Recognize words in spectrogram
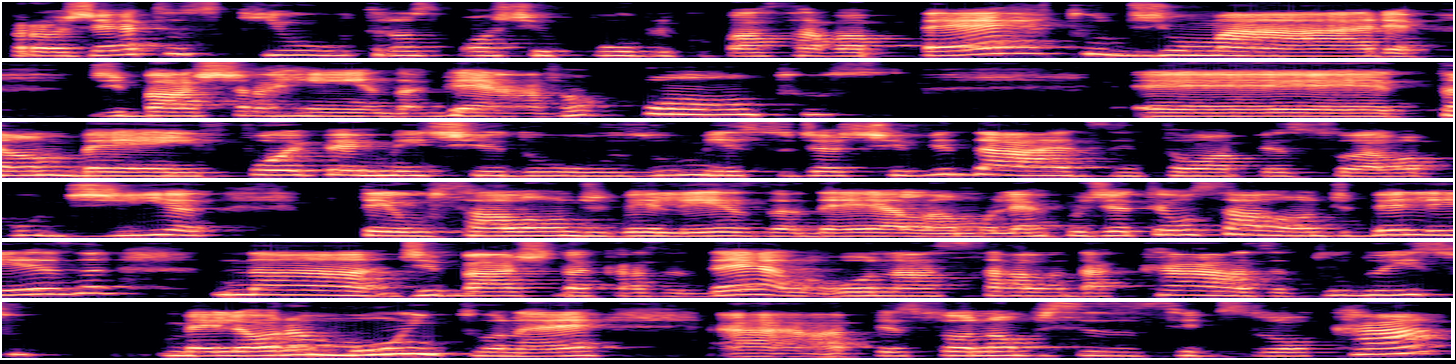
projetos que o transporte público passava perto de uma área de baixa renda, ganhava pontos. É, também foi permitido o uso misto de atividades, então a pessoa ela podia ter o salão de beleza dela, a mulher podia ter um salão de beleza na debaixo da casa dela ou na sala da casa, tudo isso melhora muito, né? A, pessoa não precisa se deslocar,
